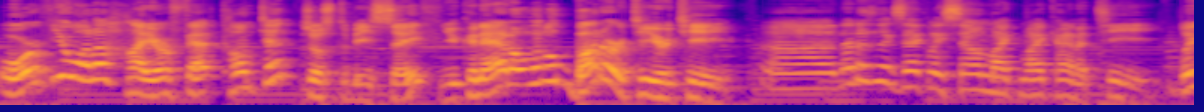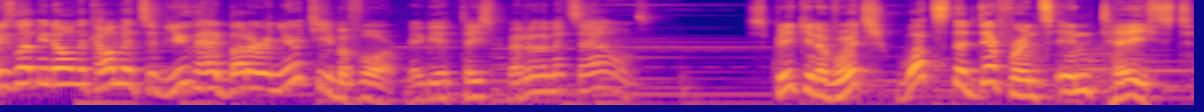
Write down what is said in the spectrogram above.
Or if you want a higher fat content, just to be safe, you can add a little butter to your tea. Uh, that doesn't exactly sound like my kind of tea. Please let me know in the comments if you've had butter in your tea before. Maybe it tastes better than it sounds. Speaking of which, what's the difference in taste?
